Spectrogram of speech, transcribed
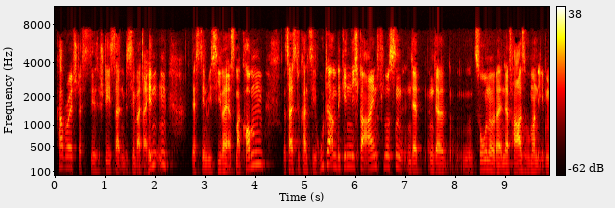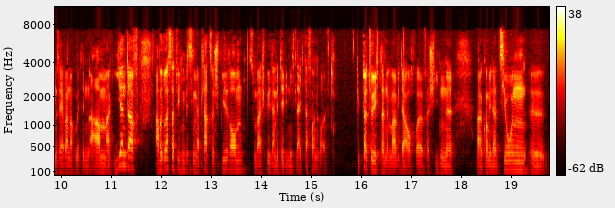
Coverage, das stehst halt ein bisschen weiter hinten, lässt den Receiver erstmal kommen. Das heißt, du kannst die Route am Beginn nicht beeinflussen in der, in der Zone oder in der Phase, wo man eben selber noch mit den Armen agieren darf. Aber du hast natürlich ein bisschen mehr Platz und Spielraum, zum Beispiel, damit er dir nicht leicht davonläuft. Gibt natürlich dann immer wieder auch äh, verschiedene äh, Kombinationen. Äh,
